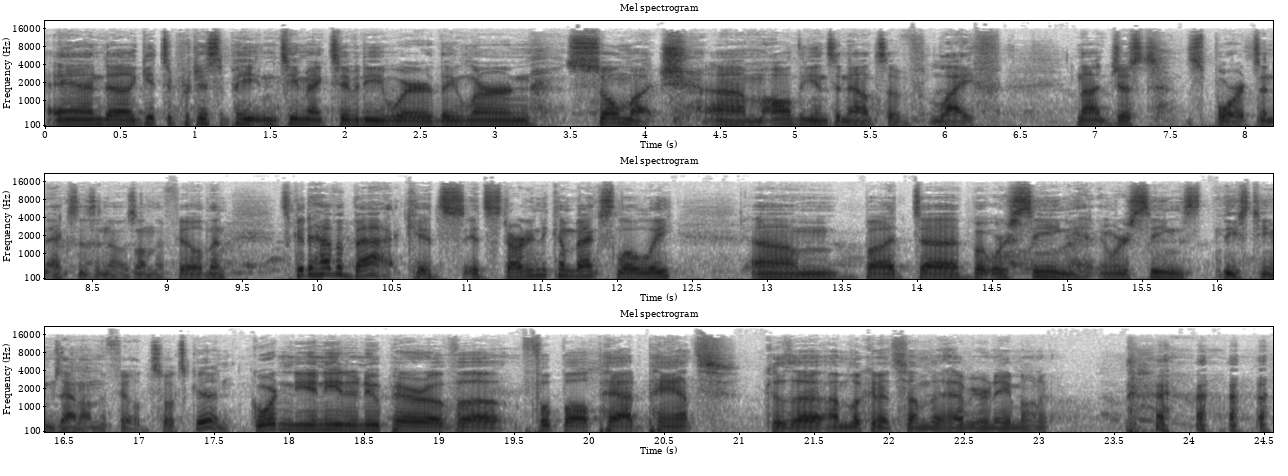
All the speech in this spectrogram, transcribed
And uh, get to participate in team activity where they learn so much, um, all the ins and outs of life not just sports and X's and O's on the field. And it's good to have it back. It's it's starting to come back slowly, um, but uh, but we're seeing it, and we're seeing these teams out on the field, so it's good. Gordon, do you need a new pair of uh, football pad pants? Because uh, I'm looking at some that have your name on it.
